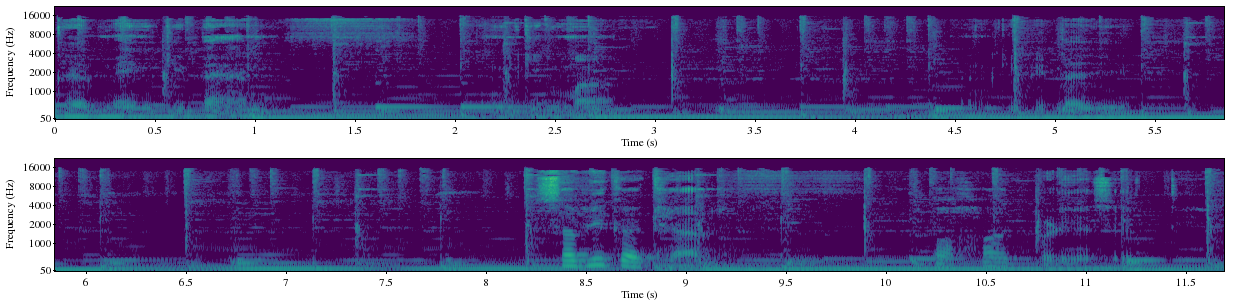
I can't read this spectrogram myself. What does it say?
घर में इनकी बहन, इनकी माँ, इनके पिताजी। सभी का ख्याल बहुत बढ़िया से रखती है।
